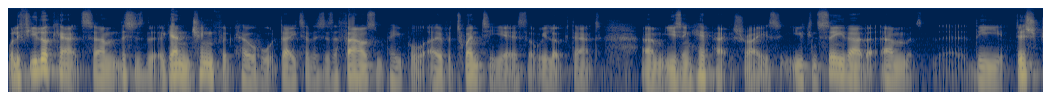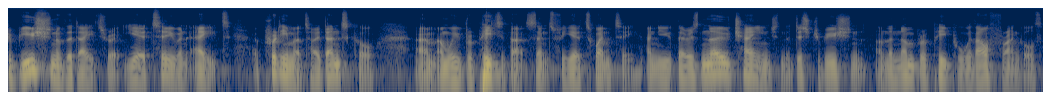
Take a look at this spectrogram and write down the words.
Well, if you look at, um, this is the, again Chingford cohort data, this is 1,000 people over 20 years that we looked at um, using hip x-rays, you can see that um, the distribution of the data at year two and eight are pretty much identical, um, and we've repeated that since for year 20, and you, there is no change in the distribution and the number of people with alpha angles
